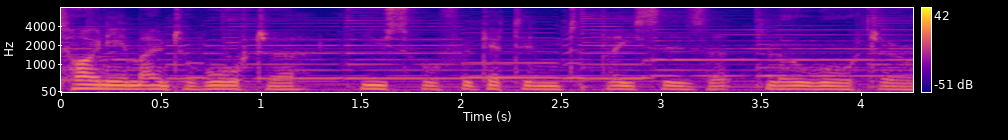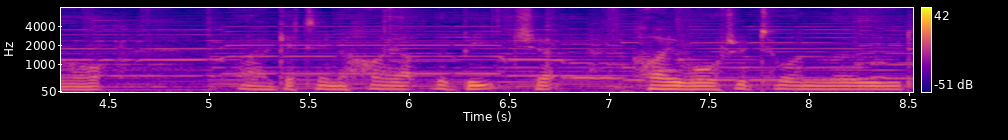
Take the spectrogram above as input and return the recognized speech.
tiny amount of water, useful for getting to places at low water or uh, getting high up the beach at high water to unload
